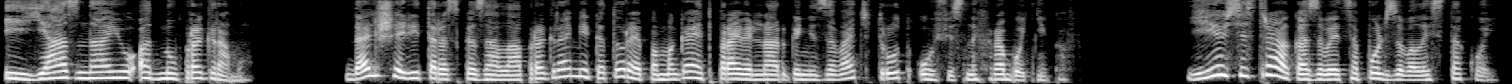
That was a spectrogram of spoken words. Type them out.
И я знаю одну программу. Дальше Рита рассказала о программе, которая помогает правильно организовать труд офисных работников. Ее сестра, оказывается, пользовалась такой.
